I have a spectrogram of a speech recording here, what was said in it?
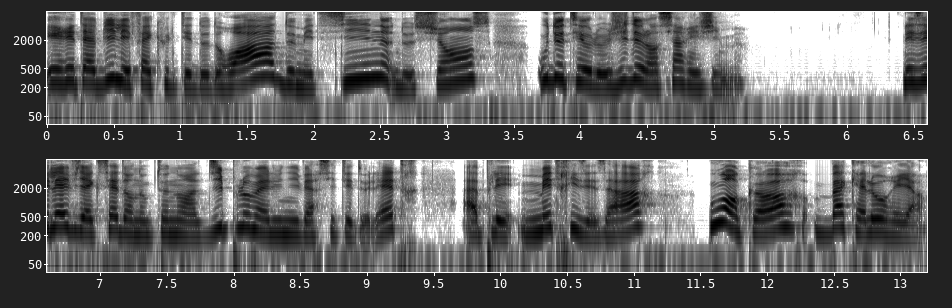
et rétablit les facultés de droit, de médecine, de sciences ou de théologie de l'Ancien Régime. Les élèves y accèdent en obtenant un diplôme à l'université de lettres, appelé maîtrise des arts, ou encore baccalauréat,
